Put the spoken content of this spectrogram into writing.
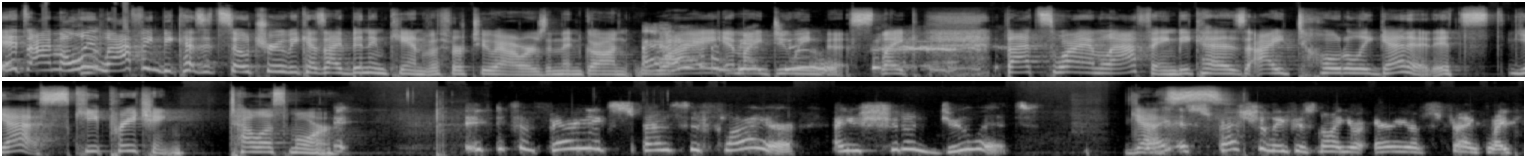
It's I'm only laughing because it's so true because I've been in Canva for 2 hours and then gone, why I am I doing too. this? Like that's why I'm laughing because I totally get it. It's yes, keep preaching. Tell us more. It, it, it's a very expensive flyer and you shouldn't do it. Yes. Right? Especially if it's not your area of strength, like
